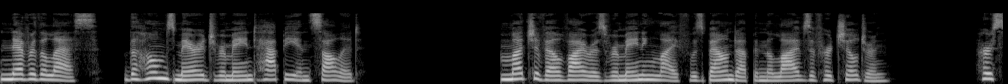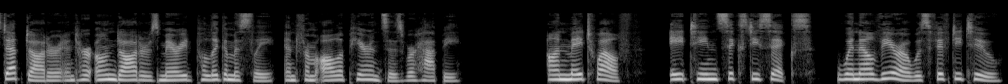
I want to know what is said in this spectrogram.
Nevertheless, the Holmes marriage remained happy and solid. Much of Elvira's remaining life was bound up in the lives of her children. Her stepdaughter and her own daughters married polygamously and from all appearances were happy. On May 12, 1866, when Elvira was 52,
